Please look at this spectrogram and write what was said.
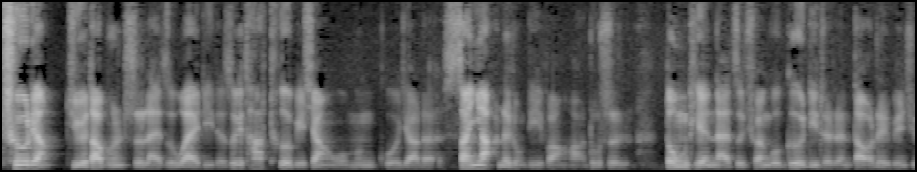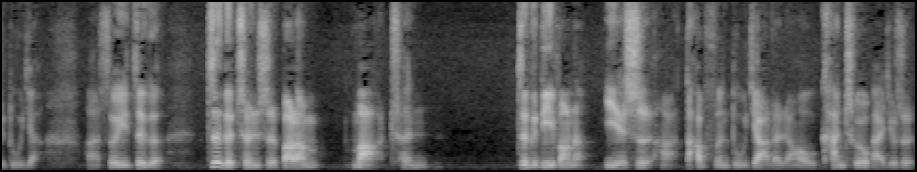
车辆绝大部分是来自外地的，所以它特别像我们国家的三亚那种地方啊，都是冬天来自全国各地的人到那边去度假啊，所以这个这个城市巴拿马城这个地方呢，也是哈，大部分度假的，然后看车牌就是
